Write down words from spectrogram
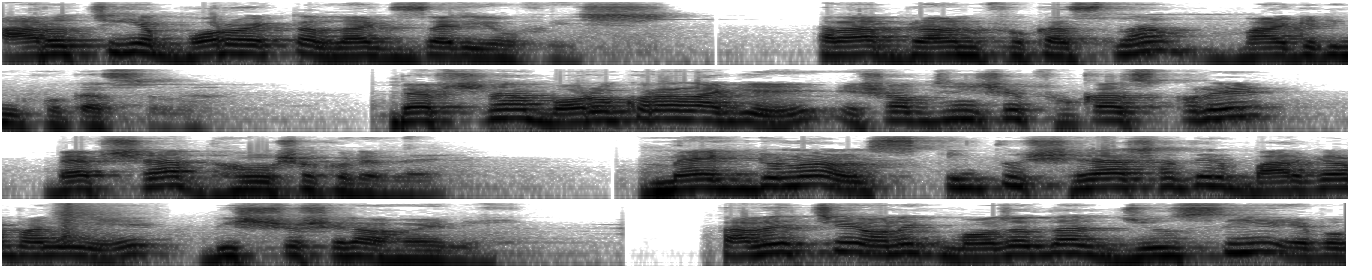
আর হচ্ছে গিয়ে বড় একটা লাক্সারি অফিস তারা ব্র্যান্ড ফোকাস না মার্কেটিং ফোকাস না। ব্যবসা বড় করার আগে এসব জিনিসে ফোকাস করে ব্যবসা ধ্বংস করে দেয়। ম্যাকডোনাল্ডস কিন্তু সেরা স্বাদের বার্গার বানিয়ে বিশ্ব সেরা হয়নি। তাদের চেয়ে অনেক মজাদার জুসি এবং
